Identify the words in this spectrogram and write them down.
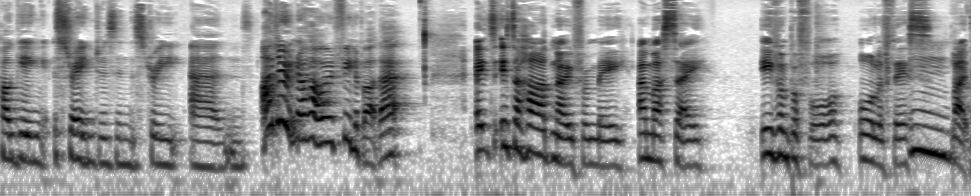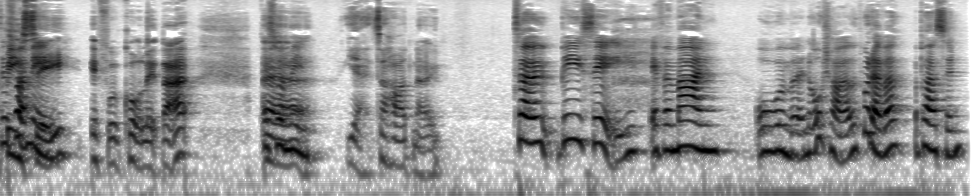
hugging strangers in the street. And I don't know how I would feel about that. It's it's a hard no from me, I must say. Even before all of this, like Mm, that's BC, I mean. if we'll call it that. That's what I Uh, mean. Yeah, it's a hard no. So BC, if a man or woman or child, whatever, a person,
